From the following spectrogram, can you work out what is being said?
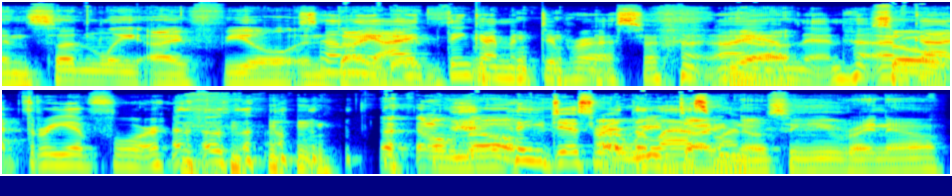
and suddenly I feel suddenly indicted. I think I'm depressed. I Yeah. am. Then I've got three of four. oh no. you just read Are the we last one. diagnosing you right now?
